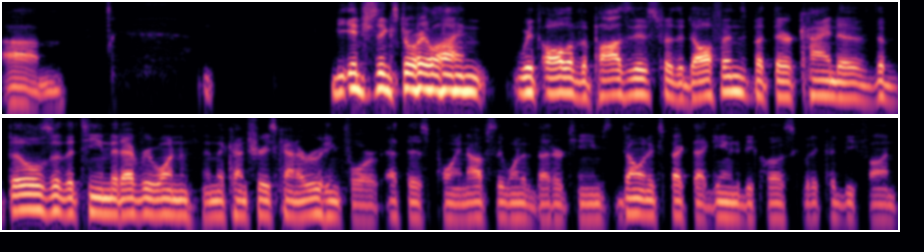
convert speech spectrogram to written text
Um, be interesting storyline with all of the positives for the Dolphins, but they're kind of the Bills are the team that everyone in the country is kind of rooting for at this point. Obviously, one of the better teams. Don't expect that game to be close, but it could be fun.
